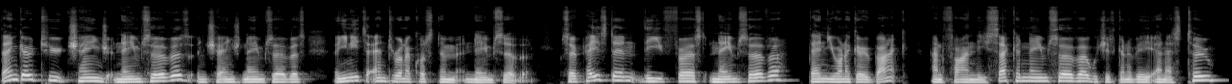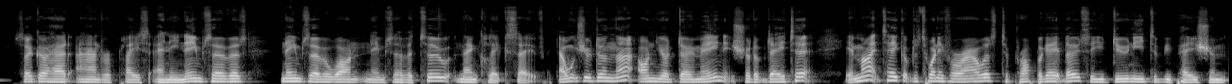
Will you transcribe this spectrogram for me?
Then go to change name servers and change name servers, and you need to enter in a custom name server. So paste in the first name server, then you want to go back and find the second name server, which is going to be NS2. So go ahead and replace any name servers, name server 1, name server 2, and then click save. Now once you've done that on your domain, it should update it. It might take up to 24 hours to propagate though, so you do need to be patient.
